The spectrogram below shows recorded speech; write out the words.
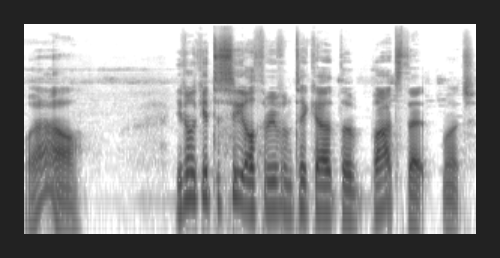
Wow. You don't get to see all three of them take out the bots that much.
